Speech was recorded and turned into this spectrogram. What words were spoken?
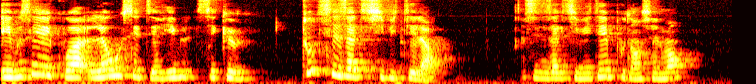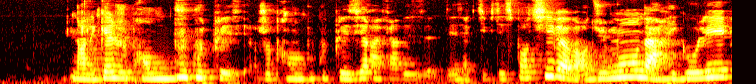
Et vous savez quoi? Là où c'est terrible, c'est que toutes ces activités-là, c'est des activités potentiellement dans lesquelles je prends beaucoup de plaisir. Je prends beaucoup de plaisir à faire des, activités sportives, à avoir du monde, à rigoler.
